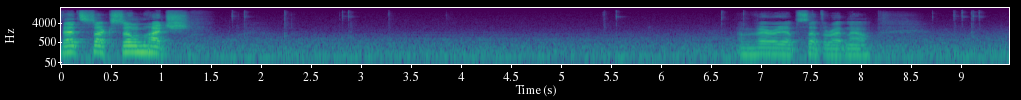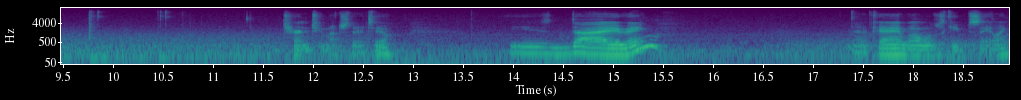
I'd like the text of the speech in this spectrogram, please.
That sucks so much. I'm very upset right now. Turned too much there, too. He's diving. Okay, well, we'll just keep sailing.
